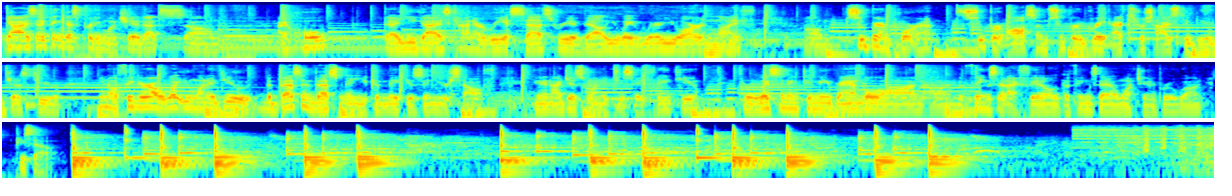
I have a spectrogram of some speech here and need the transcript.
Guys, I think that's pretty much it. That's, um, I hope that you guys kind of reassess, reevaluate where you are in life. Um, super important, super awesome, super great exercise to do just to, you know, figure out what you want to do. The best investment you can make is in yourself. And I just wanted to say thank you for listening to me ramble on on the things that I fail, the things that I want to improve on. Peace out.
